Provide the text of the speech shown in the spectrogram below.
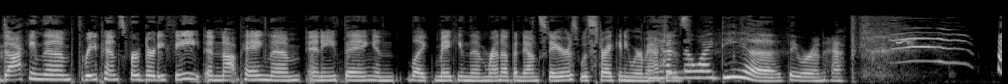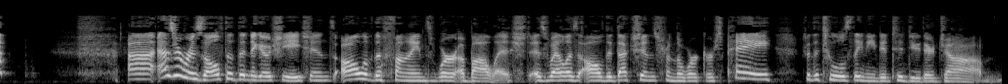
docking them three pence for dirty feet and not paying them anything and like making them run up and down stairs with strike anywhere matches. They had no idea they were unhappy. Uh, as a result of the negotiations, all of the fines were abolished, as well as all deductions from the workers' pay for the tools they needed to do their job.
